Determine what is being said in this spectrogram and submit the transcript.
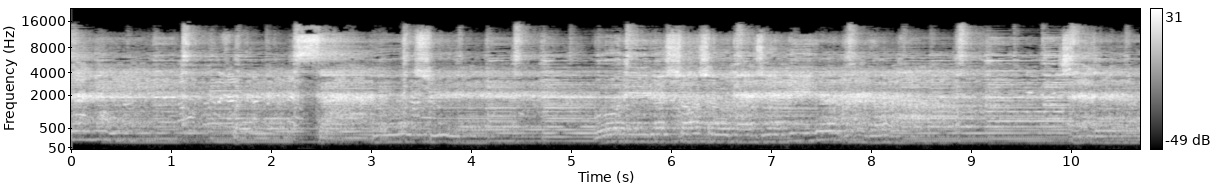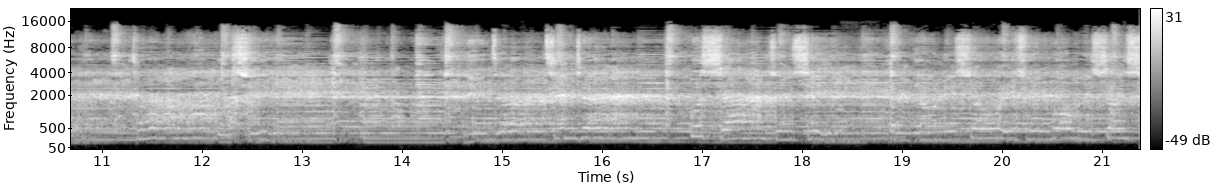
挥散不去，握你的双手，看见你的温柔，真的透不去。你的天真，我想珍惜。看到你受委屈，我会伤心。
